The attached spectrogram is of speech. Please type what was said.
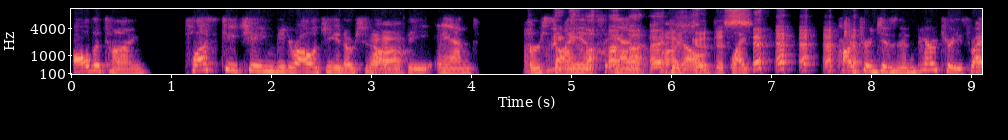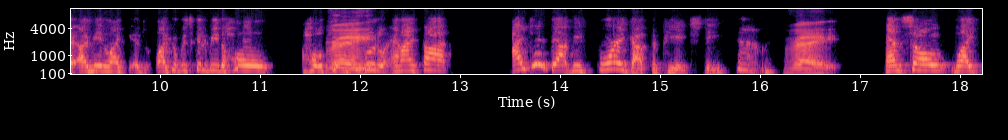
all the time, plus teaching meteorology and oceanography and Oh earth my science and God. My you know goodness. like partridges and pear trees, right? I mean, like it, like it was going to be the whole whole kit and caboodle. And I thought I did that before I got the PhD. Hmm. right. And so, like,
